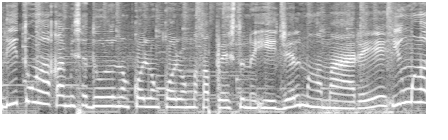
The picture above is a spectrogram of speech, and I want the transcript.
Dito nga kami sa dulo ng kulong-kolong nakapwesto na Igel mga mare. Yung mga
